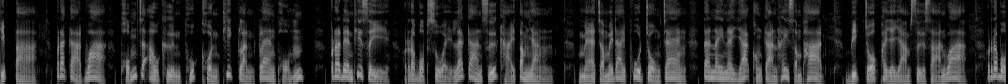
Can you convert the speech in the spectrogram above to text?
ยิบตา ประกาศว่าผมจะเอาคืนทุกคนที่กลั่นแกล้งผม ประเด็นที่ 4 ระบบสวยและการซื้อขายตำแหน่งแม้จะไม่ได้พูดโจงแจ้ง แต่ในนัยยะของการให้สัมภาษณ์ บิ๊กโจ๊กพยายามสื่อสารว่าระบบ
